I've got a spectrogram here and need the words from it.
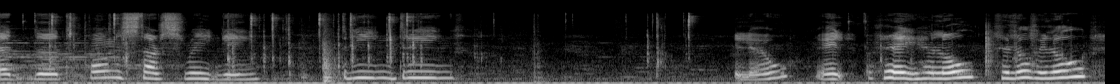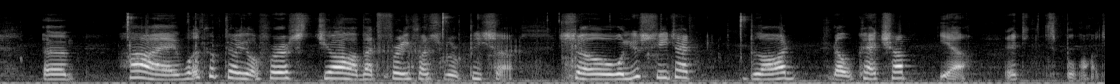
And the phone starts ringing. Dring, dring. Hello? Hey, hello? Hello, hello? Um, hi, welcome to your first job at Freddy Fazbear Pizza. So, you see that blood? No, ketchup? Yeah, I think it's blood.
